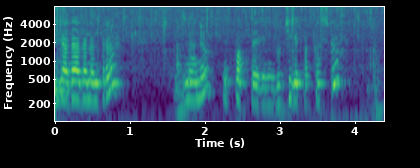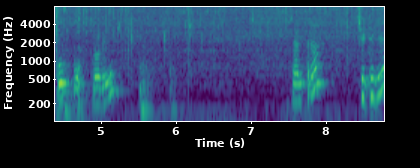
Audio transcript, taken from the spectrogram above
ಈಗ ಅದಾದ ನಂತರ ನಾನು ಉಪ್ಪು ಹಾಕ್ತಾಯಿದ್ದೀನಿ ರುಚಿಗೆ ತಕ್ಕಷ್ಟು ಉಪ್ಪು. ನೋಡಿ. ನಂತರ ಚಿಟಿಗೆ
